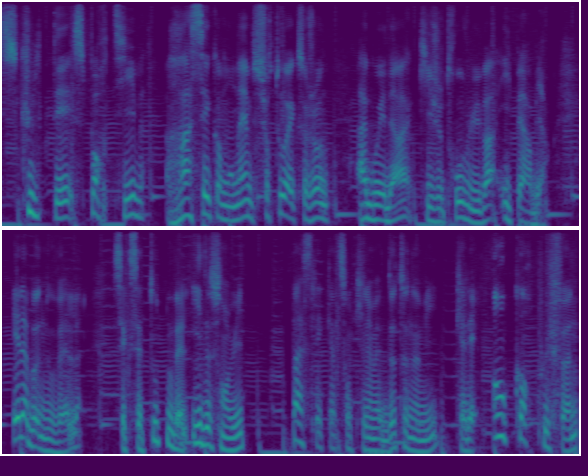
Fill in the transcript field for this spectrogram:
sculptée, sportive, racée comme on aime, surtout avec ce jaune Agueda qui, je trouve, lui va hyper bien. Et la bonne nouvelle, c'est que cette toute nouvelle i208 les 400 km d'autonomie, qu'elle est encore plus fun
